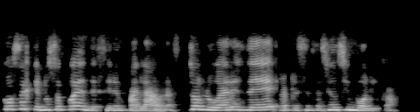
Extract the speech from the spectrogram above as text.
cosas que no se pueden decir en palabras. Estos lugares de representación simbólica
